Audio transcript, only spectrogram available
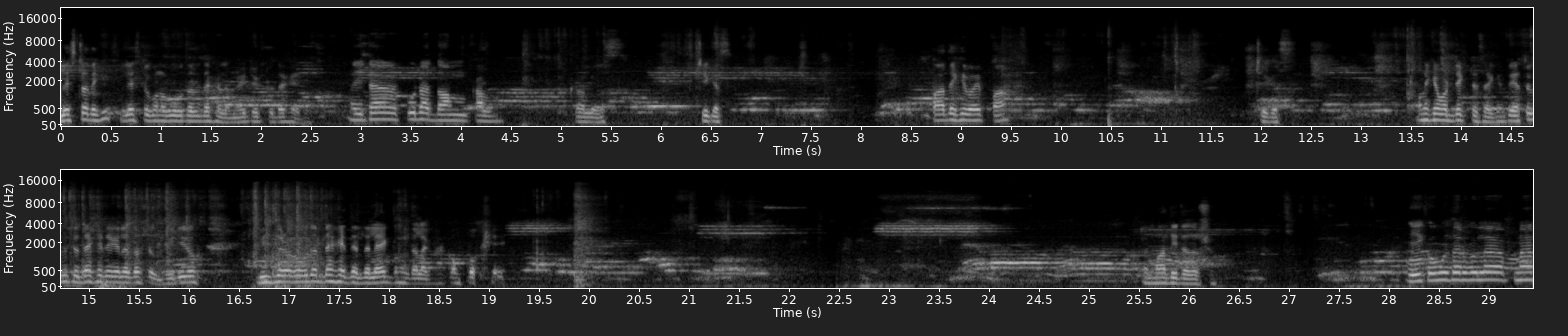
লেসটা দেখি লেস তো কোনো কবুতর দেখালাম না এটা একটু দেখাই দিই। এইটার পুরা দম কালো। কালো আছে। ঠিক আছে। পা দেখি ভাই পা। ঠিক আছে। অনেকে আবার দেখতে চায় কিন্তু এত কিছু দেখাতে গেলে দর্শক ভিডিও বিশ জোড়া কবুতর দেখাইতে তাহলে এক ঘণ্টা লাগবে কমপক্ষে। এটা মাদিটা দর্শক। এই কবুতরগুলো আপনার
